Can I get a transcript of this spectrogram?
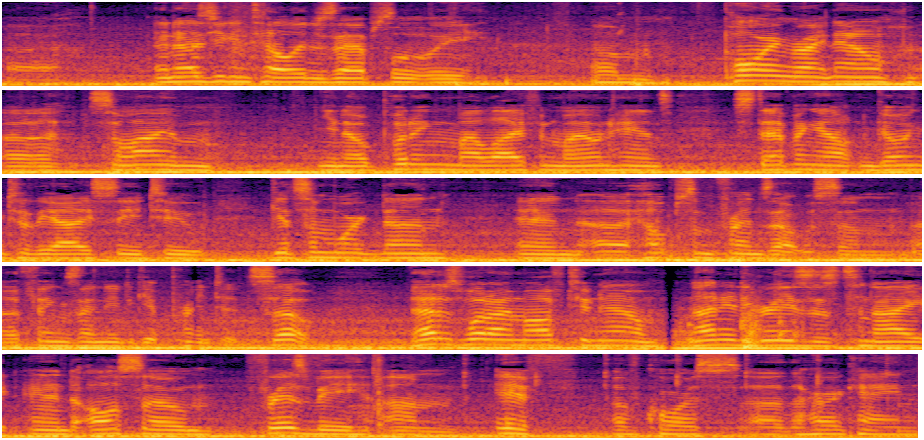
Uh, and as you can tell, it is absolutely um, pouring right now. Uh, so I'm, you know, putting my life in my own hands, stepping out and going to the IC to get some work done and uh, help some friends out with some uh, things I need to get printed. So that is what I'm off to now. 90 degrees is tonight, and also Frisbee, um, if, of course, uh, the hurricane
